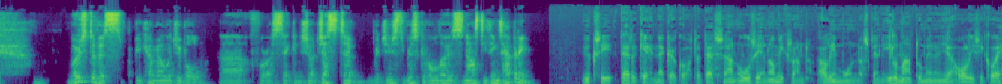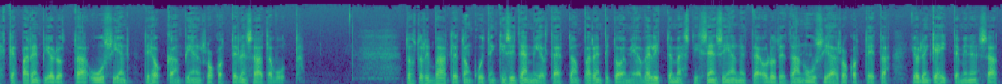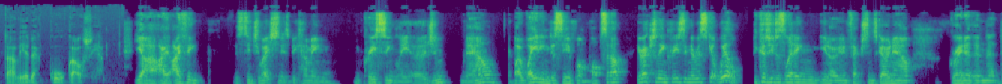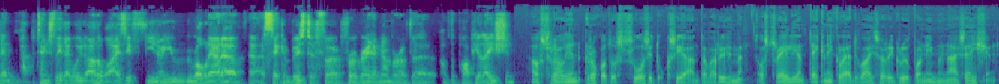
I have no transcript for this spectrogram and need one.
most of us become eligible uh, for a second shot just to reduce the risk of all those nasty things happening. Yksi tärkein näkökohta tässä on uusien omikron alimuunnosten ilmaantuminen ja olisiko ehkä parempi odottaa uusien tehokkaampien rokotteiden saatavuutta. Tohtori Bartlett on kuitenkin sitä mieltä, että on parempi toimia välittömästi sen sijaan, että odotetaan uusia rokotteita, joiden kehittäminen saattaa viedä kuukausia. Yeah, I, I think the situation is becoming increasingly urgent now. By waiting to see if one pops up, you're actually increasing the risk it will because you're just letting you know infections go now greater than than potentially they would otherwise if you know you rolled out a, a second booster for, for a greater number of the of the population. Australian rokotussuosituksia antava ryhmä Australian Technical Advisory Group on Immunization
